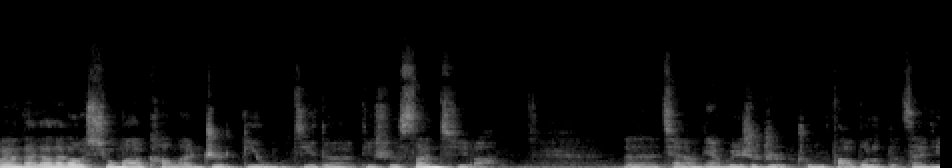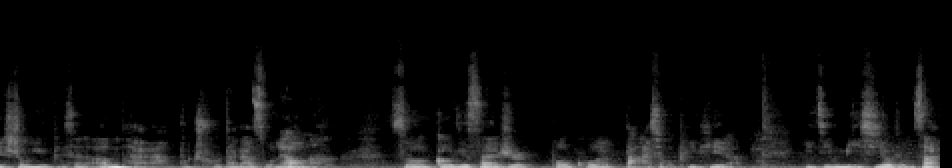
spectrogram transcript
欢迎大家来到《修马砍完志》第五季的第十三期啊。呃，前两天威士治终于发布了本赛季剩余比赛的安排啊，不出大家所料呢，所有高级赛事，包括大小 PT 啊，以及密西邀请赛，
